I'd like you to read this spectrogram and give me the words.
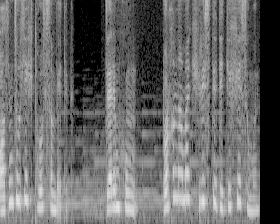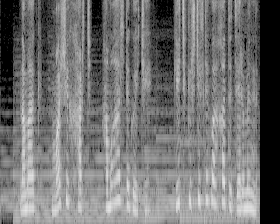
олон зүйлийг туулсан байдаг. Зарим хүн Бурхан намайг Христэд итгэхээс өмнө намайг маш их харж хамгаалдаг байжээ гэж гэрчилдэг байхад зарим нь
